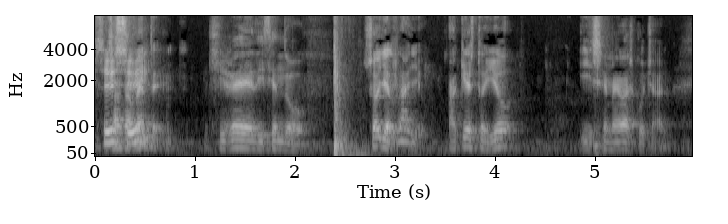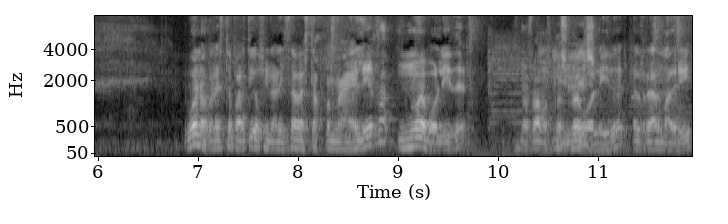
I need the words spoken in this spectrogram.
Sí, sí. Exactamente. Sigue diciendo, soy el Rayo, aquí estoy yo y se me va a escuchar. Bueno, con este partido finalizaba esta jornada de liga, nuevo líder, nos vamos con nuevo es. líder, el Real Madrid,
